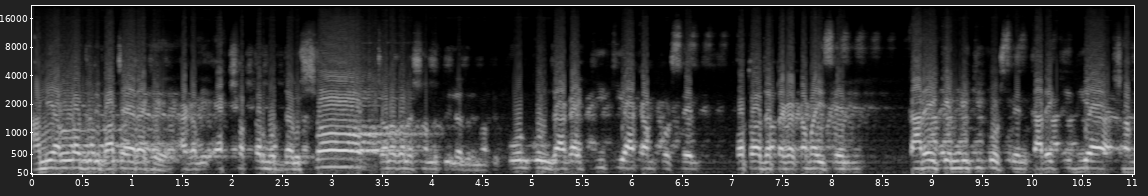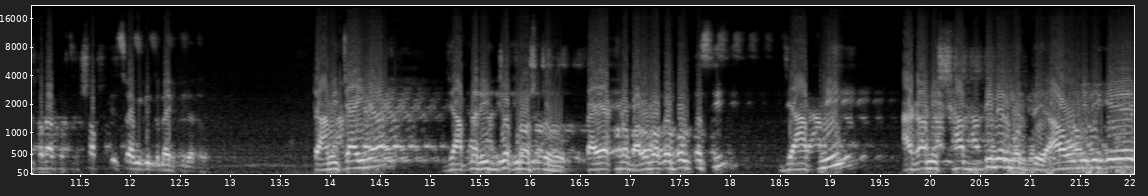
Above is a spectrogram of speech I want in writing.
আমি আল্লাহ যদি বাঁচায় রাখে, আগামী এক সপ্তাহের মধ্যে আমি সব জনগণের সামনে তুলে ধরবো। আপনি কোন কোন জায়গায় কি কি আকাম করছেন, কত হাজার টাকা কামাইছেন, কারে কেমনি কি করছেন, কারে কি দিয়া সান্ত্বনা করছেন, সবকিছু আমি কিন্তু বাইর করে দেবো। তা আমি চাই না যে আপনার ইজ্জত নষ্ট হোক। তাই এখনও ভালোভাবে বলতেছি যে আপনি আগামী সাত দিনের মধ্যে আওয়ামী লীগের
